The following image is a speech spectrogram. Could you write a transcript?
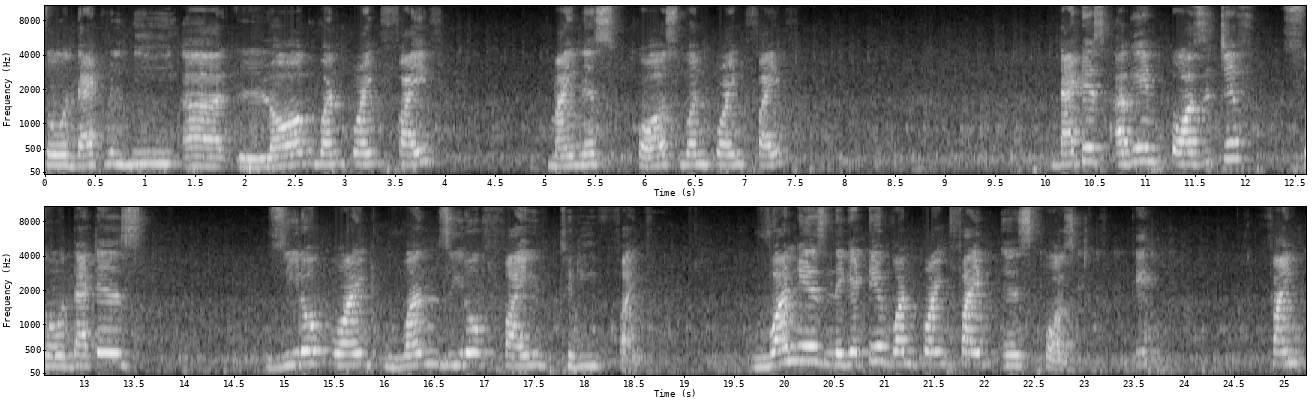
so that will be uh, log 1.5 minus cos 1.5 that is again positive. So that is 0 0.10535 1 is negative 1.5 is positive. Okay? Fine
